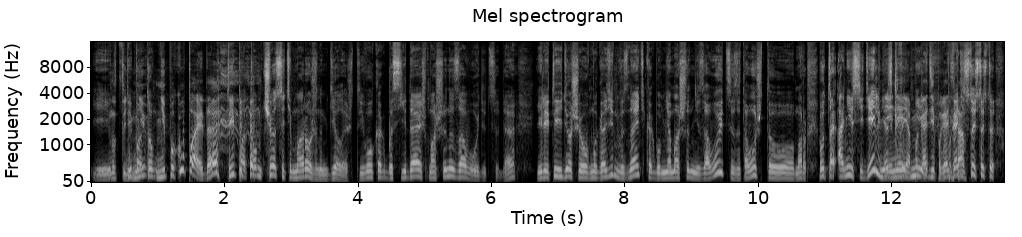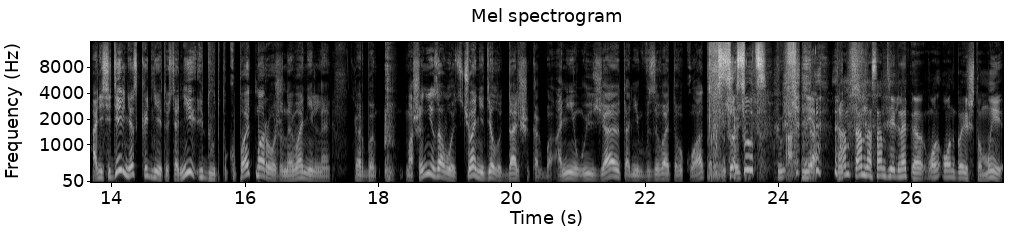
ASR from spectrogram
И Ну, ты, ты, не, потом, не покупай, да? ты потом что с этим мороженым делаешь? Ты его как бы съедаешь, машина заводится, да? Или ты идешь его в магазин, вы знаете, как бы у меня машина не заводится из-за того, что... моро- Вот они сидели несколько Не-не-не, дней. погоди, погоди, там- стой, стой, стой. Они сидели несколько дней, то есть они идут, покупают мороженое ванильное, как бы машина не заводится. Что они делают дальше, как бы? Они уезжают, они вызывают эвакуатор. Сосутся. А, Нет, там, на самом деле э, он, говорит, что мы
